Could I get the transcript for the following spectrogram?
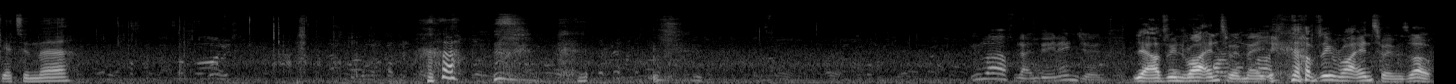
Get in there. laughing at him being injured? Yeah, I've zoomed right into him, mate. I've zoomed right into him as well.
